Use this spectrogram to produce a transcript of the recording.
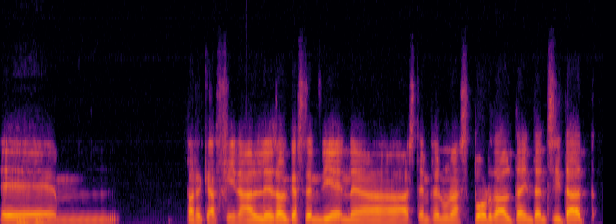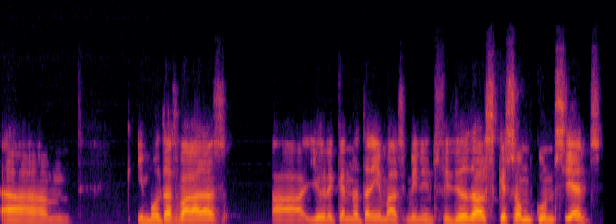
Eh, perquè al final és el que estem dient. Eh, estem fent un esport d'alta intensitat eh, i moltes vegades uh, jo crec que no tenim els mínims. Fins i tot els que som conscients,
